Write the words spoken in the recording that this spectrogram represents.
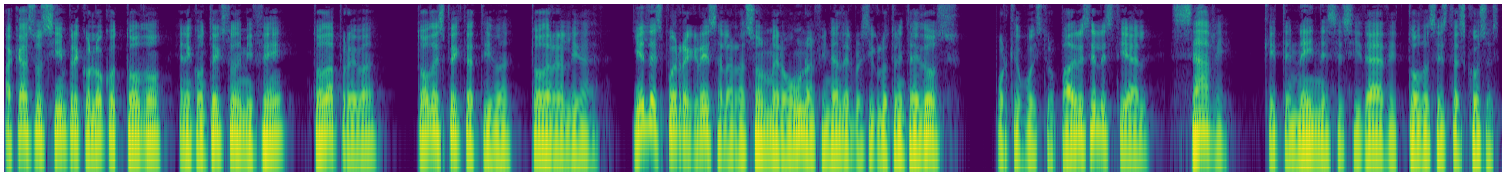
¿Acaso siempre coloco todo en el contexto de mi fe? Toda prueba, toda expectativa, toda realidad. Y él después regresa a la razón número uno al final del versículo 32. Porque vuestro Padre Celestial sabe que tenéis necesidad de todas estas cosas.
